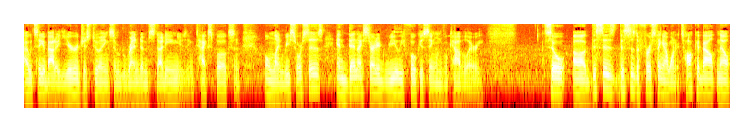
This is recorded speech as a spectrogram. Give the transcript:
I would say about a year just doing some random studying using textbooks and online resources, and then I started really focusing on vocabulary. So uh, this is this is the first thing I want to talk about now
